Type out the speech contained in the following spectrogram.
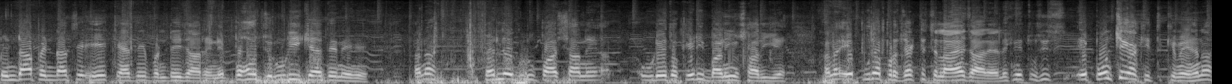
ਪਿੰਡਾਂ ਪਿੰਡਾਂ 'ਚ ਇਹ ਕਹਿਦੇ ਵੰਡੇ ਜਾ ਰਹੇ ਨੇ। ਬਹੁਤ ਜ਼ਰੂਰੀ ਕਹਿਦੇ ਨੇ ਇਹ, ਹਨਾ? ਪਹਿਲੇ ਗੁਰੂ ਪਾਤਸ਼ਾਹ ਨੇ ਊੜੇ ਤੋਂ ਕਿਹੜੀ ਬਾਣੀ ਉਸਾਰੀ ਹੈ? ਹਨਾ, ਇਹ ਪੂਰਾ ਪ੍ਰੋਜੈਕਟ ਚਲਾਇਆ ਜਾ ਰਿਹਾ, ਲੇਕਿਨ ਤੁਸੀਂ ਇਹ ਪਹੁੰਚੇਗਾ ਕਿ, ਕਿਵੇਂ, ਹਨਾ?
